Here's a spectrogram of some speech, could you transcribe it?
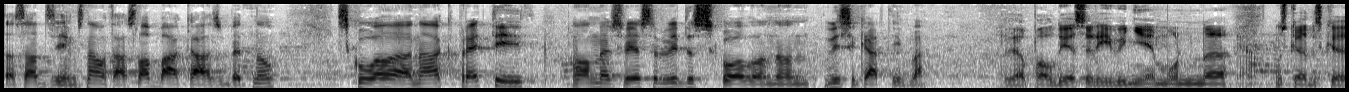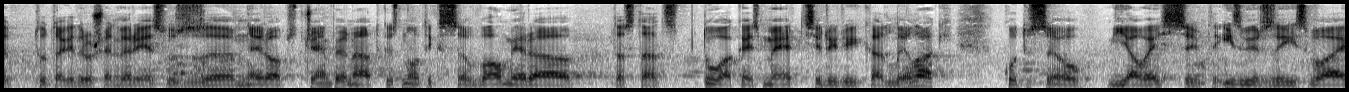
tās atzīmes nav tās labākās, bet, nu, skola nāk pretī, Valmērs viesur vidusskola un, un viss ir kārtībā. Jā, paldies arī viņiem. Un, nu, skaidrs, ka tu tagad droši vien veries uz Eiropas čempionātu, kas notiks Valmjerā. Tas tāds tuvākais mērķis ir arī kādi lielāki, ko tu sev jau esi izvirzījis, vai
